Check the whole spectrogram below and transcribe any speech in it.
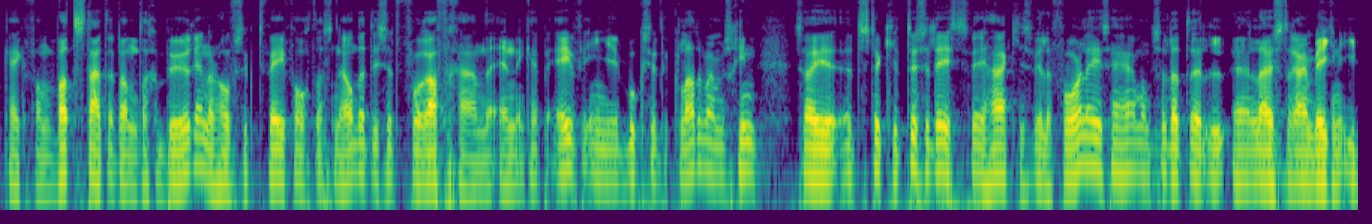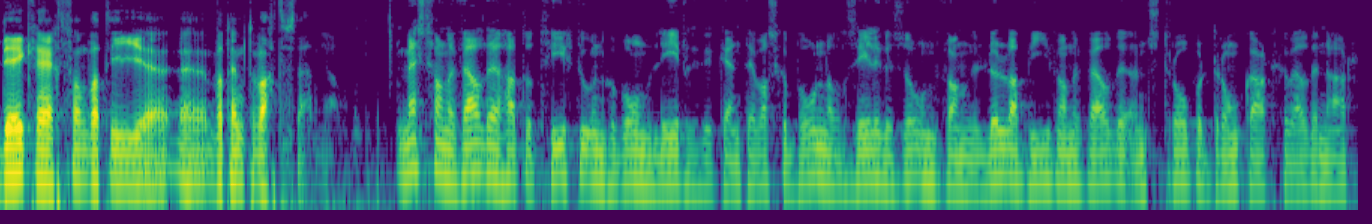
kijken van wat staat er dan te gebeuren. En dan hoofdstuk 2 volgt al snel, dat is het voorafgaande. En ik heb even in je boek zitten kladden, maar misschien zou je het stukje tussen deze twee haakjes willen voorlezen, Herman. Zodat de uh, luisteraar een beetje een idee krijgt van wat, die, wat hem te wachten staat. Ja. Mest van der Velde had tot hiertoe een gewoon leven gekend. Hij was geboren als zelige zoon van Lullaby van der Velde, een stroper, dronkaard, geweldenaar,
